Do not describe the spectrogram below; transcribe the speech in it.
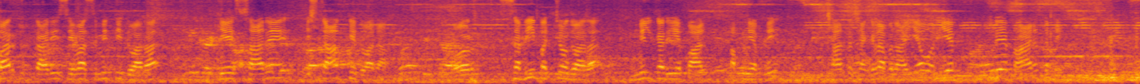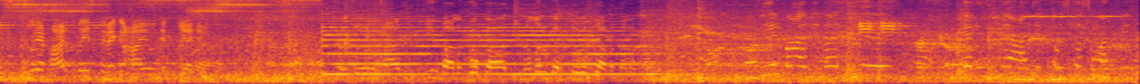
पर उपकारी सेवा समिति द्वारा के सारे स्टाफ के द्वारा और सभी बच्चों द्वारा मिलकर ये बाल अपनी अपनी छात्र श्रृंखला बनाई है और ये पूरे भारत में, पूरे भारत में इस तरह का आयोजन किया जा रहा है। तो आज वीर बालकों का नमन करते हुए क्या बताना चाहिए वीर बाल दिवस के रूप में आज उसको समर्पित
